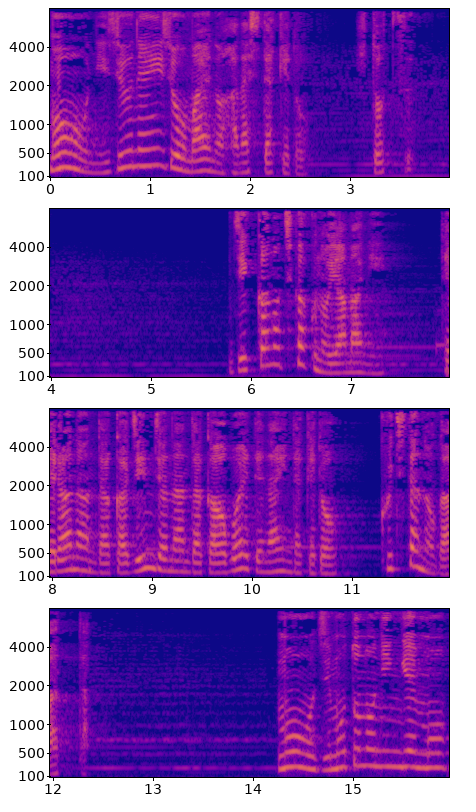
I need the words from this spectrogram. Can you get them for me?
もう20年以上前の話だけど一つ実家の近くの山に寺なんだか神社なんだか覚えてないんだけど朽ちたのがあった。も地元の人間も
